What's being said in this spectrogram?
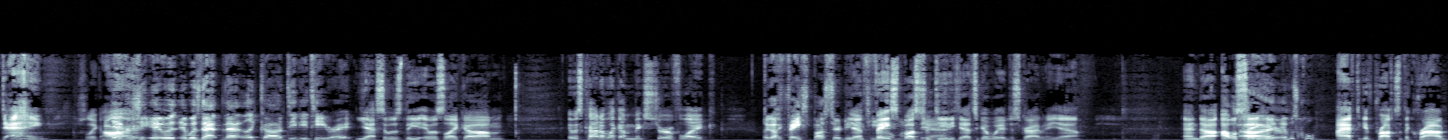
dang. I was like, all Yeah, right. she- it was it was that that like uh, DDT, right? yes, it was the. It was like um, it was kind of like a mixture of like Like a face buster DDT. yeah, face almost, buster yeah. DDT. That's a good way of describing it. Yeah. And uh, I will say Uh, here, it was cool. I have to give props to the crowd.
